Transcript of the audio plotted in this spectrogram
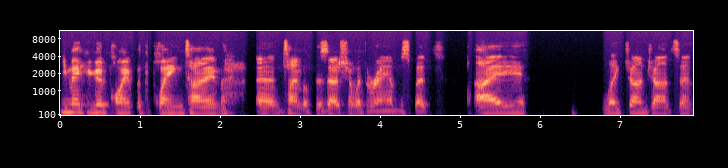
you make a good point with the playing time and time of possession with the Rams, but I like John Johnson.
